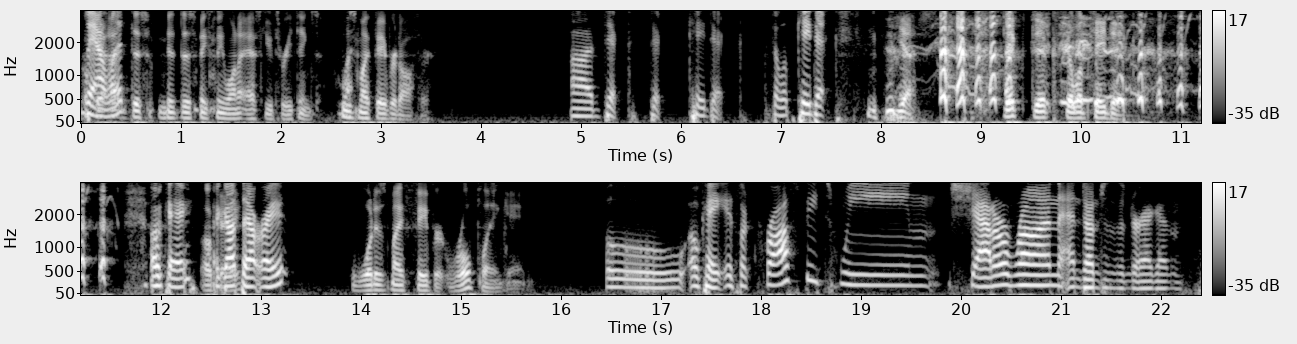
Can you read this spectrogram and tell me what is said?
Okay, I- valid. this this makes me want to ask you three things. Who's my favorite author? uh, Dick, Dick, K. Dick, Philip K. Dick. Yes, Dick Dick Philip K. Dick. Okay, I got that right. What is my favorite role playing game? Oh, okay. It's a cross between Shadowrun and Dungeons and Dragons.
